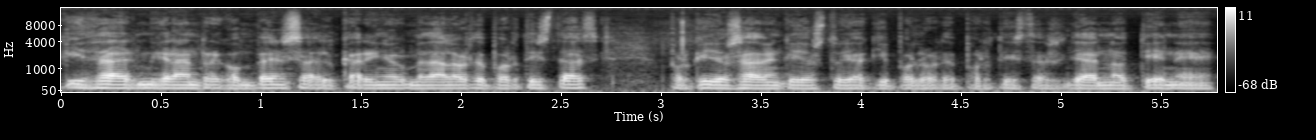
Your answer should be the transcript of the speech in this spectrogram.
quizás es mi gran recompensa, el cariño que me dan los deportistas, porque ellos saben que yo estoy aquí por los deportistas, ya no tiene,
